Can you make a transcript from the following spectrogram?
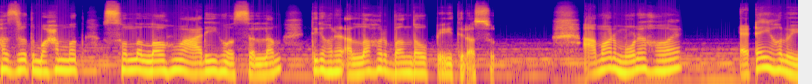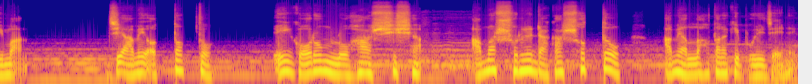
হজরত মোহাম্মদ সাল্লাহ আলী ওসাল্লাম তিনি হলেন আল্লাহর বান্দা ও পেরিতে রাসুল। আমার মনে হয় এটাই হলো ইমান যে আমি অত্যপ্ত এই গরম লোহা সীসা আমার শরীরে ডাকা সত্ত্বেও আমি আল্লাহ তালাকে ভুলে যাই নাই।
